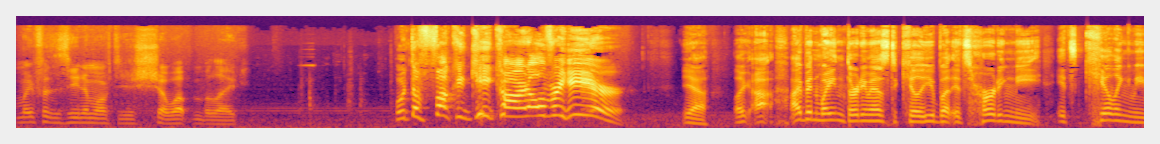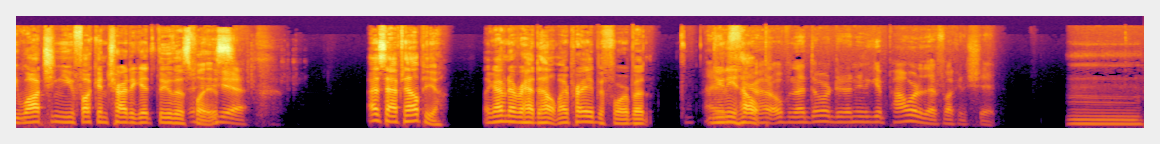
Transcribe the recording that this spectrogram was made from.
I'm waiting for the xenomorph to just show up and be like, "Put the fucking key card over here." Yeah. Like I, I've been waiting 30 minutes to kill you, but it's hurting me. It's killing me watching you fucking try to get through this place. yeah. I just have to help you. Like I've never had to help my prey before, but I You need help. How to open that door, dude? I need to get power to that fucking shit. mm,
